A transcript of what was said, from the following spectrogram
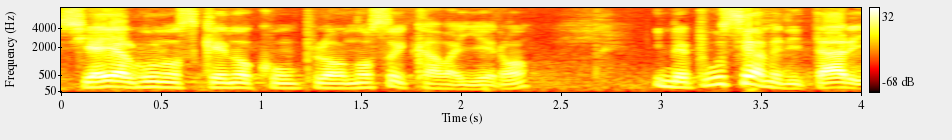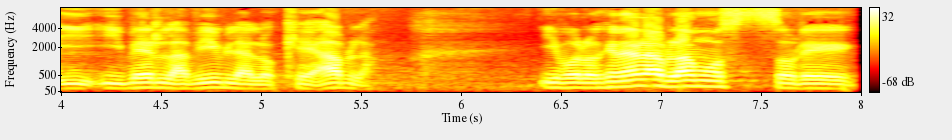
si hay algunos que no cumplo, no soy caballero. Y me puse a meditar y, ver la Biblia, lo que habla. Y por lo general hablamos sobre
